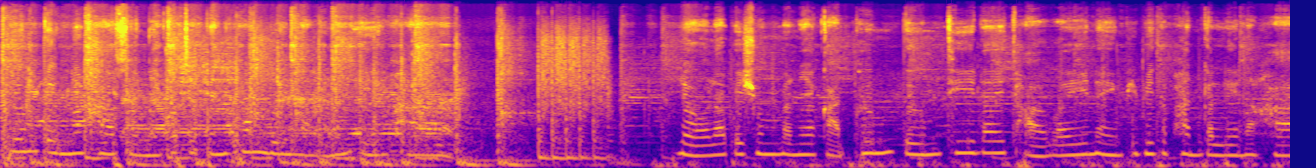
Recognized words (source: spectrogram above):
เพิ่มเติมนะคะส่วนนี้ก็จะเป็นห้องดูหนังนั่นเองค่ะ เดี๋ยวเราไปชมบรรยากาศเพิ่มเติมที่ได้ถ่ายไว้ในพิพิธภัณฑ์กันเลยนะคะ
